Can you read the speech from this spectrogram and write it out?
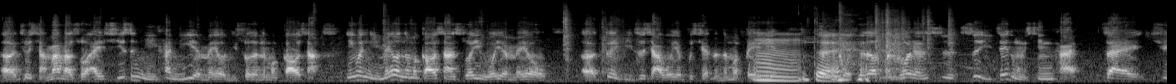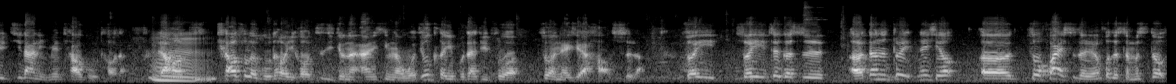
呃就想办法说，哎，其实你看你也没有你说的那么高尚，因为你没有那么高尚，所以我也没有呃对比之下我也不显得那么卑劣。所以我觉得很多人是是以这种心态在去鸡蛋里面挑骨头的，然后挑出了骨头以后自己就能安心了，我就可以不再去做做那些好事了。所以，所以这个是呃，但是对那些呃做坏事的人或者什么事都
